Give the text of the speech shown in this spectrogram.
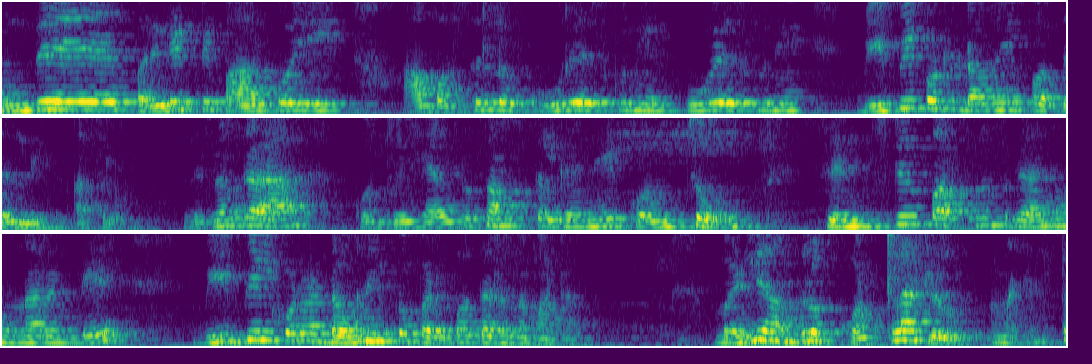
ముందే పరిగెట్టి పారిపోయి ఆ బస్సుల్లో కూరేసుకుని కూరేసుకుని బీపీ కొట్టు డౌన్ అయిపోద్దండి అసలు. నిజంగా కొంచెం హెల్త్ సమస్యలు కానీ కొంచెం సెన్సిటివ్ పర్సన్స్ కానీ ఉన్నారంటే బీపీలు కూడా డౌన్ అయిపోయి పడిపోతారన్నమాట. మళ్ళీ అందులో కొట్లాట్లు ఎంత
